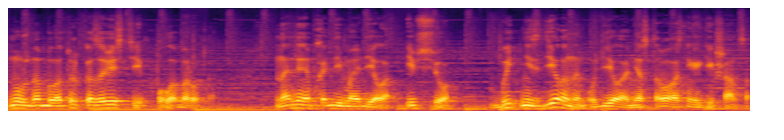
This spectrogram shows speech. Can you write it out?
нужно было только завести полоборота на необходимое дело. И все. Быть не сделанным у дела не оставалось никаких шансов.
